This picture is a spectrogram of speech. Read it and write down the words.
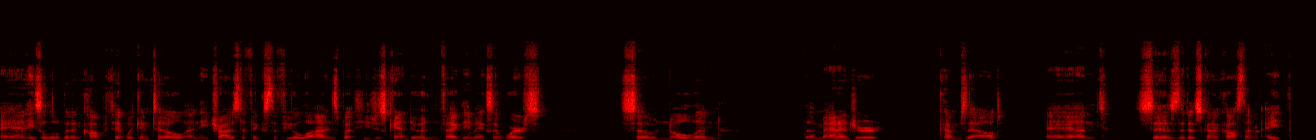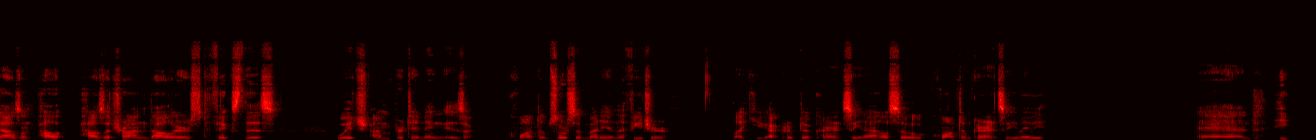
and he's a little bit incompetent, we can tell, and he tries to fix the fuel lines, but he just can't do it. In fact, he makes it worse. So Nolan, the manager, comes out and says that it's going to cost them 8,000 positron dollars to fix this, which I'm pretending is a quantum source of money in the future. Like you got cryptocurrency now, so quantum currency maybe? and he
